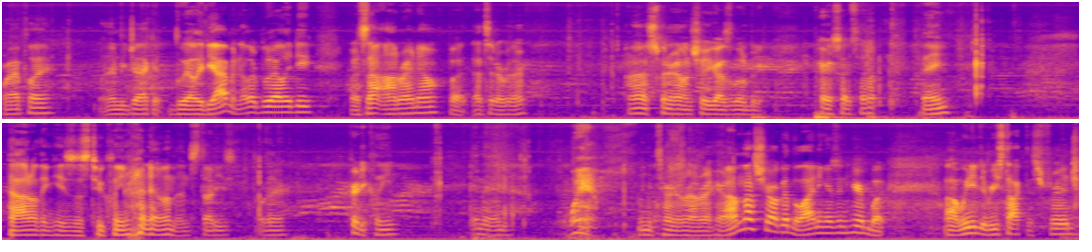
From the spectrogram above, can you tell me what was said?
where I play. My Envy jacket, blue LED. I have another blue LED, but it's not on right now. But that's it over there. I'll spin around and show you guys a little bit parasite setup. Bang. I don't think he's just too clean right now. And then studies over there, pretty clean. And then Wham! Let me turn it around right here. I'm not sure how good the lighting is in here, but uh, we need to restock this fridge.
